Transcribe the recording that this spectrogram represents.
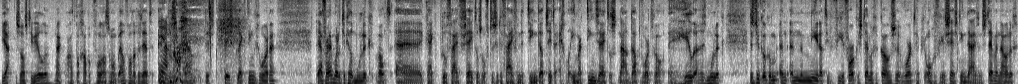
Ja, zoals hij wilde. Nou, ik had het wel grappig gevonden als ze hem op 11 hadden gezet. En Ja. het, is, het is plek 10 geworden. Ja, voor hem wordt het natuurlijk heel moeilijk. Want eh, kijk, ik bedoel, vijf zetels of tussen de vijf en de tien... dat zit er echt wel in, maar tien zetels... nou, dat wordt wel heel erg moeilijk. Het is natuurlijk ook een, een, een manier dat hij via voorkeurstemmen gekozen wordt. Heb je ongeveer 16.000 stemmen nodig.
